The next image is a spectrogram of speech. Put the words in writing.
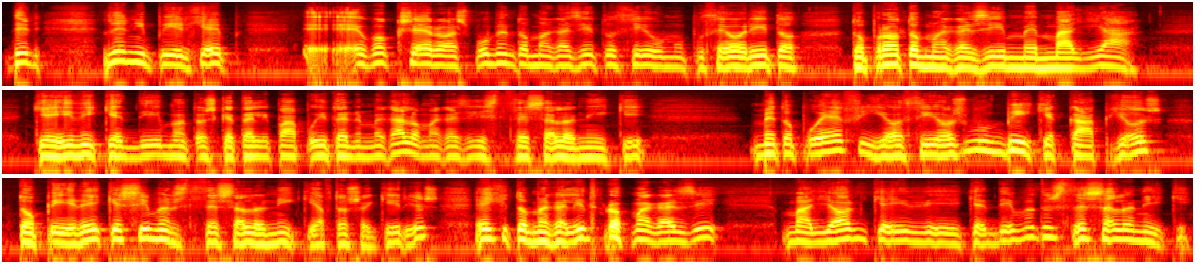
Δεν, δεν υπήρχε ε, εγώ ξέρω ας πούμε το μαγαζί του θείου μου που θεωρείται το πρώτο μαγαζί με μαλλιά και είδη και και τα λοιπά που ήταν μεγάλο μαγαζί στη Θεσσαλονίκη με το που έφυγε ο θείος μου μπήκε κάποιος το πήρε και σήμερα στη Θεσσαλονίκη αυτός ο κύριος έχει το μεγαλύτερο μαγαζί μαλλιών και είδη και στη Θεσσαλονίκη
